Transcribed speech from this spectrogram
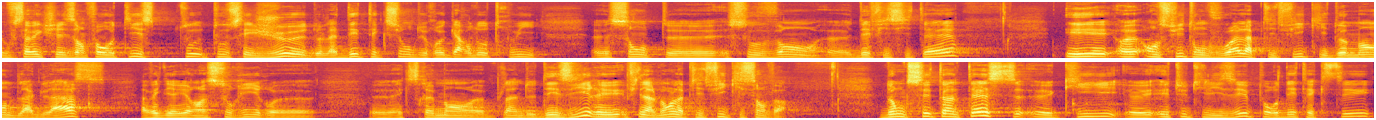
vous savez que chez les enfants autistes, tous ces jeux de la détection du regard d'autrui sont souvent déficitaires. Et ensuite, on voit la petite fille qui demande la glace, avec d'ailleurs un sourire extrêmement plein de désir, et finalement la petite fille qui s'en va. Donc c'est un test euh, qui euh, est utilisé pour détecter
